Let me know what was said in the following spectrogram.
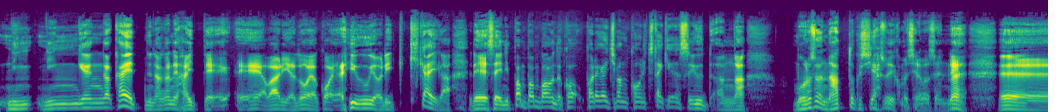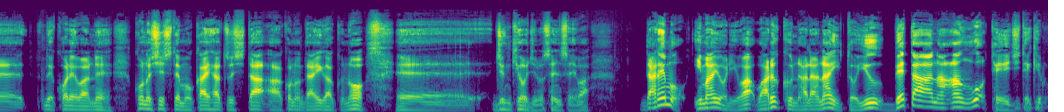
人間が帰って中に入ってええや悪いやどうやこうや言うより機械が冷静にパンパンパンってここれが一番効率的です言うたんがものすごい納得しやすいかもしれませんね。えー、でこれはねこのシステムを開発したあこの大学の、えー、准教授の先生は誰も今よりは悪くならないというベターな案を提示できる。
